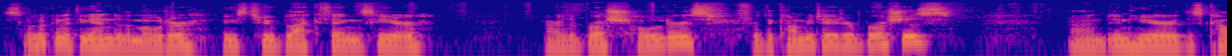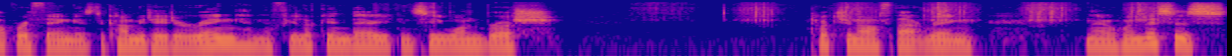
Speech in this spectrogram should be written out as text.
So looking at the end of the motor, these two black things here are the brush holders for the commutator brushes. And in here, this copper thing is the commutator ring. And if you look in there, you can see one brush touching off that ring. Now, when this is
